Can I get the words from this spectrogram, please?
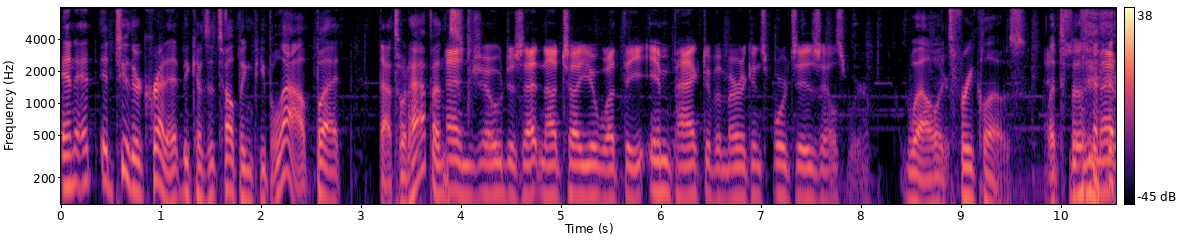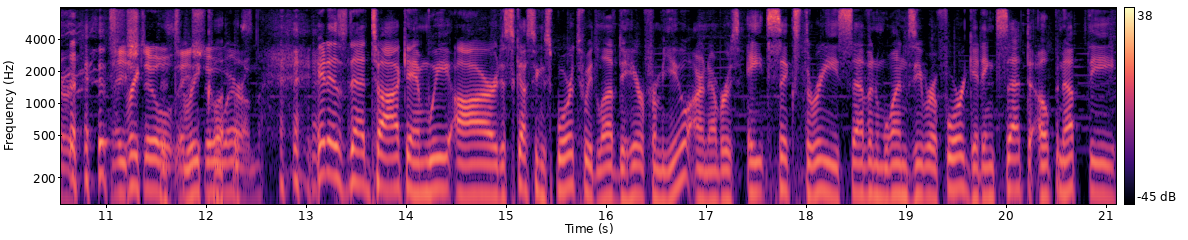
And it, it, to their credit, because it's helping people out, but that's what happens. And Joe, does that not tell you what the impact of American sports is elsewhere? well, it's free clothes. Let's It doesn't matter. they free- still it's they free still wear them. It is Ned Talk, and we are discussing sports. We'd love to hear from you. Our number is 863 7104. Getting set to open up the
